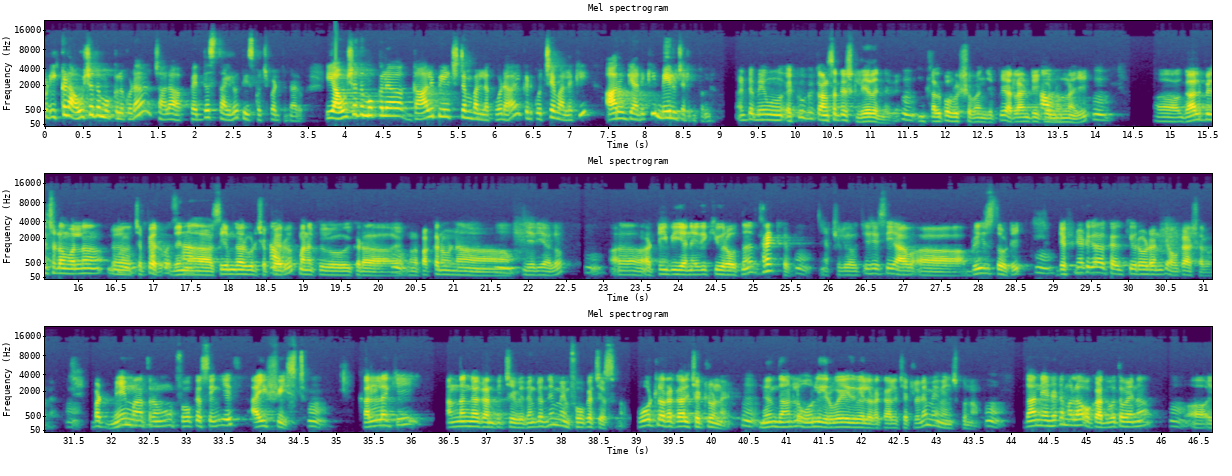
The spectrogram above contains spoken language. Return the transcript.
ఇప్పుడు ఇక్కడ ఔషధ మొక్కలు కూడా చాలా పెద్ద స్థాయిలో తీసుకొచ్చి పెడుతున్నారు ఈ ఔషధ మొక్కల గాలి పీల్చడం వల్ల కూడా ఇక్కడికి వచ్చే వాళ్ళకి ఆరోగ్యానికి మేలు జరుగుతుంది అంటే మేము ఎక్కువగా కాన్సన్ట్రేషన్ లేదండి అది Hmm. కల్పవృక్షం అని చెప్పి అలాంటివి కొన్ని. ఉన్నాయి గాలి పీల్చడం వలన. చెప్పారు. నిన్న సీఎం గారు కూడా చెప్పారు మనకు ఇక్కడ. మన పక్కన ఉన్న. ఏరియాలో ఆ టీబీ అనేది క్యూర్ అవుతుంది కరెక్ట్. యాక్చువల్గా వచ్చేసి ఆ బ్రీజ్ తోటి డెఫినెట్గా క్యూర్ అవడానికి అవకాశాలు ఉన్నాయి. బట్ మేము మాత్రం ఫోకసింగ్ ఇస్ ఐ ఫీస్ట్. కళ్ళకి అందంగా కనిపించే విధంగానే మేము ఫోకస్ చేస్తున్నాం. కోట్ల రకాల చెట్లు ఉన్నాయి. మేము దాంట్లో ఓన్లీ ఇరవై ఐదు వేల రకాల చెట్లనే మేము ఎంచుకున్నాం. దాన్ని ఏంటంటే మళ్ళీ ఒక అద్భుతమైన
